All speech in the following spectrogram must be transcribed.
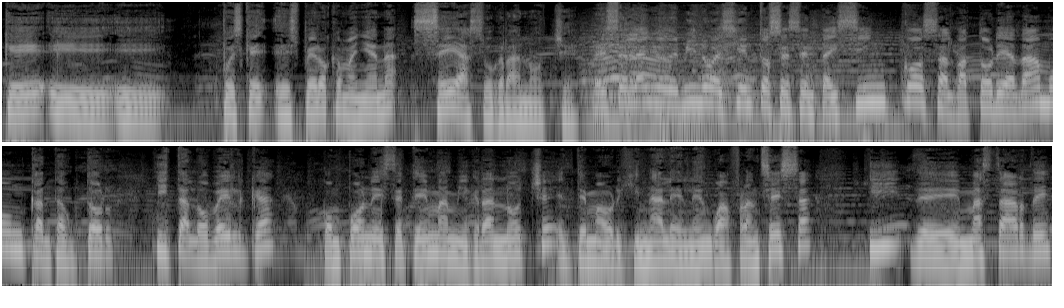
que... Eh, eh, pues que espero que mañana sea su gran noche. Es el año de 1965, Salvatore Adamo, un cantautor ítalo-belga, compone este tema, Mi Gran Noche, el tema original en lengua francesa, y de más tarde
